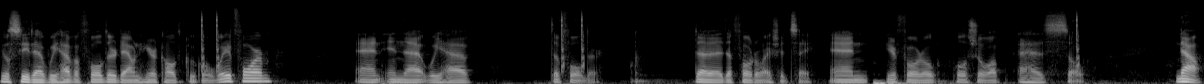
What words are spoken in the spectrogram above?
You'll see that we have a folder down here called Google Waveform. And in that we have the folder, the, the photo I should say. And your photo will show up as so. Now,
